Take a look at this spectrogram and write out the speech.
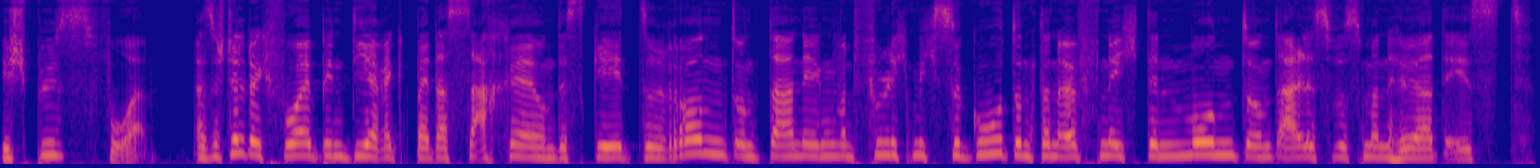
Ich spür's vor. Also stellt euch vor, ich bin direkt bei der Sache und es geht rund und dann irgendwann fühle ich mich so gut und dann öffne ich den Mund und alles, was man hört, ist.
